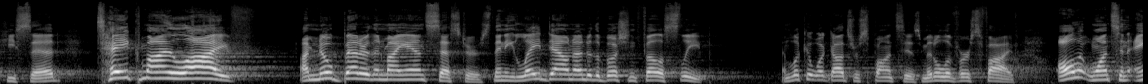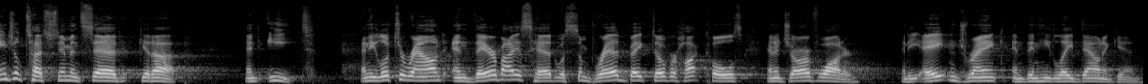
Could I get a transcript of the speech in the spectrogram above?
he said. Take my life. I'm no better than my ancestors. Then he laid down under the bush and fell asleep. And look at what God's response is, middle of verse 5. All at once, an angel touched him and said, Get up and eat. And he looked around, and there by his head was some bread baked over hot coals and a jar of water. And he ate and drank, and then he laid down again.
